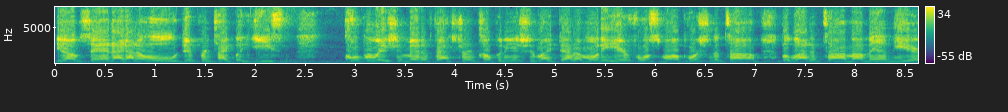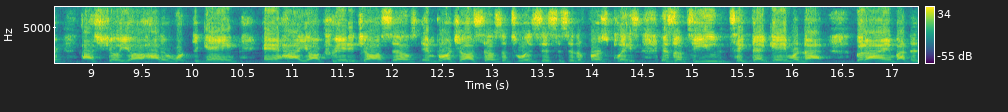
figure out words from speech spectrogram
You know what I'm saying? I got a whole different type of yeast corporation manufacturing company and shit like that. I'm only here for a small portion of time. But by the time I'm in here, I show y'all how to work the game and how y'all created yourselves and brought yourselves into existence in the first place. It's up to you to take that game or not. But I ain't about to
